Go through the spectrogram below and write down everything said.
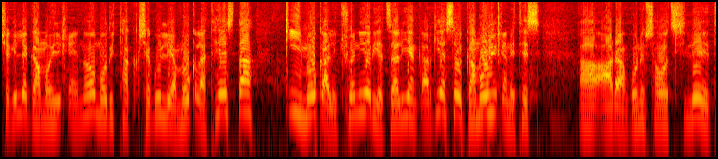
შეგიძლია გამოიყენო. მოდით აქ შეგვიძლია მოკლათ ეს და კი მოკალი ჩვენიერია ძალიან კარგი, ასევე გამოიყენეთ ეს არა, მგონებს ავაცილეთ.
